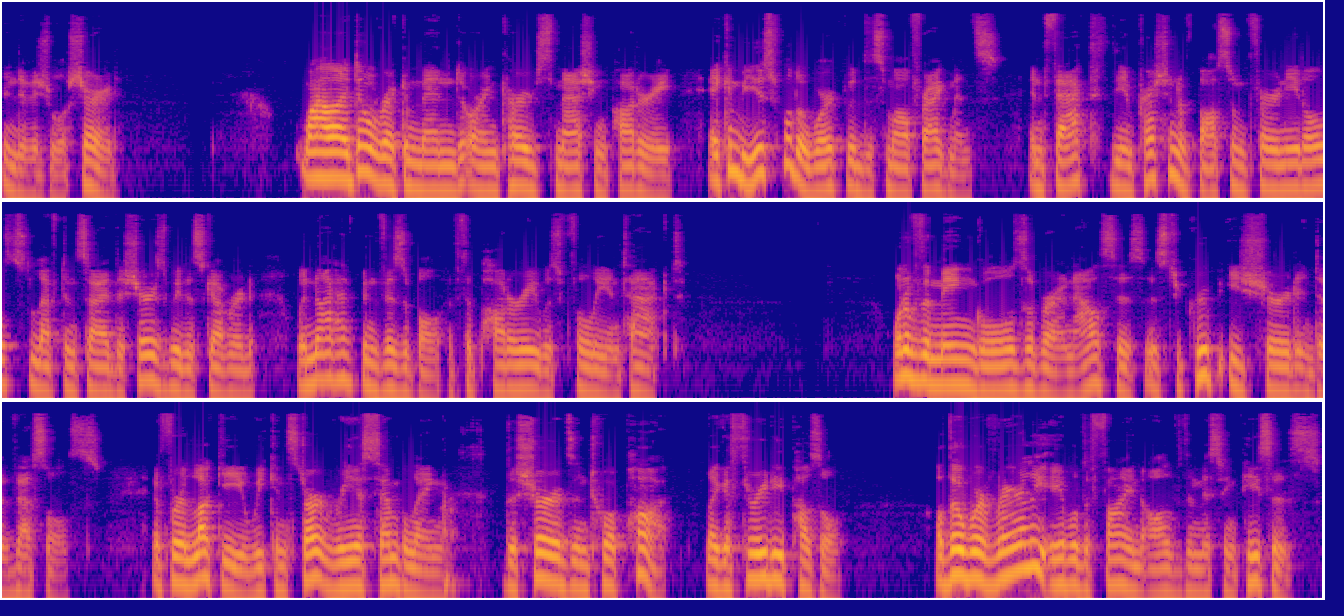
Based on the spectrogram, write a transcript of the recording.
individual sherd. While I don't recommend or encourage smashing pottery, it can be useful to work with the small fragments. In fact, the impression of balsam fir needles left inside the sherds we discovered would not have been visible if the pottery was fully intact. One of the main goals of our analysis is to group each sherd into vessels. If we're lucky, we can start reassembling the sherds into a pot, like a 3D puzzle, although we're rarely able to find all of the missing pieces.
